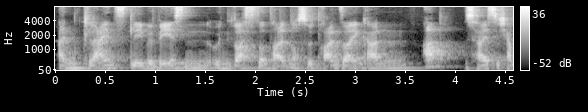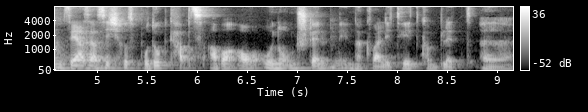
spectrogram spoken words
an Kleinstlebewesen und was dort halt noch so dran sein kann, ab. Das heißt, ich habe ein sehr, sehr sicheres Produkt, habe es aber auch unter Umständen in der Qualität komplett, äh,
